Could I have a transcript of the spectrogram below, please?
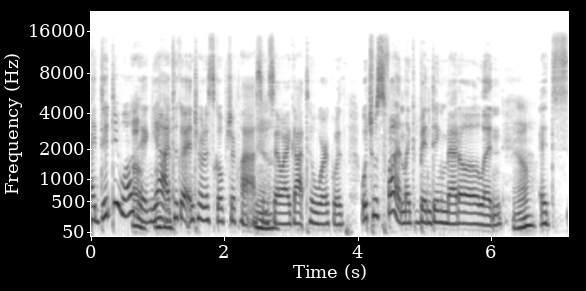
I did do welding. Oh, yeah, I took an intro to sculpture class, Yeah. and so I got to work with, which was fun, like bending metal, and Yeah. it's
